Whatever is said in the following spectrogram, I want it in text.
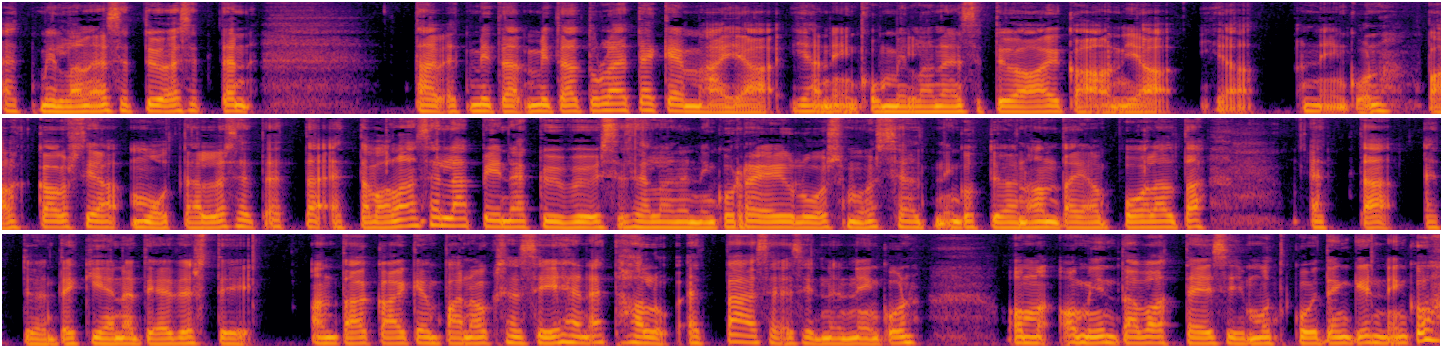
että millainen se työ sitten tai että mitä, mitä tulee tekemään ja, ja niin kuin millainen se työaika on ja, ja niin kuin palkkaus ja muut tällaiset, että, että tavallaan se läpinäkyvyys ja sellainen niin kuin reiluus myös sieltä niin kuin työnantajan puolelta, että, että työntekijänä tietysti antaa kaiken panoksen siihen, että, halu, että pääsee sinne niin kuin omiin tavoitteisiin, mutta kuitenkin niin kuin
